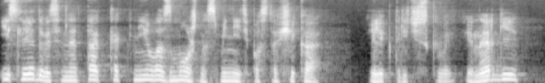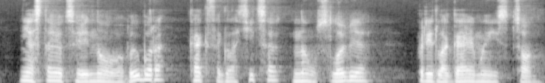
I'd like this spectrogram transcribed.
И следовательно, так как невозможно сменить поставщика электрической энергии, не остается иного выбора, как согласиться на условия, предлагаемые истцом.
